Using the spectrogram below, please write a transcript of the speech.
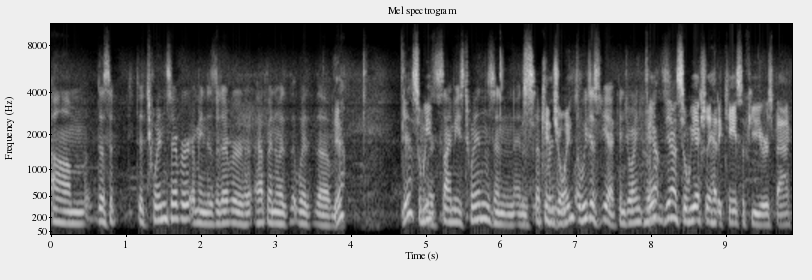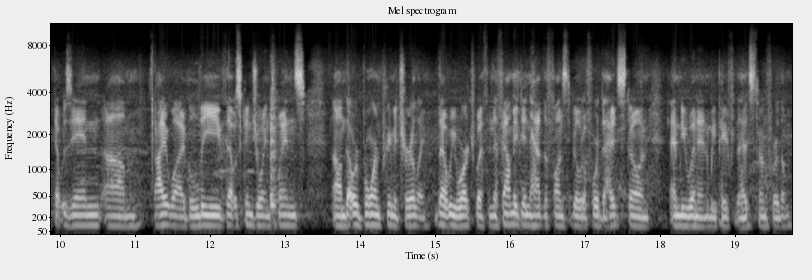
Um, does it? Do twins ever? I mean, does it ever happen with with um, Yeah. Yeah so we with Siamese twins and and separate- conjoined? We just yeah conjoined Yeah, twins. yeah. So we actually had a case a few years back that was in um, Iowa, I believe, that was conjoined twins um, that were born prematurely that we worked with, and the family didn't have the funds to be able to afford the headstone, and we went in and we paid for the headstone for them.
